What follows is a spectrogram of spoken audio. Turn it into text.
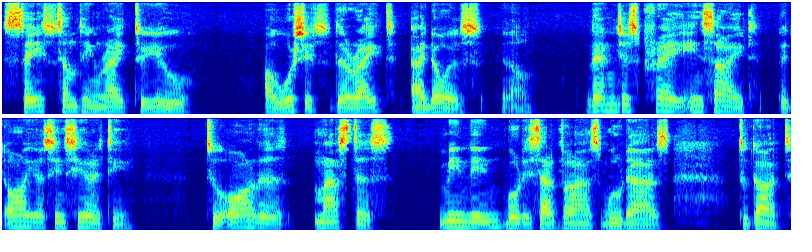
says something right to you or worships the right idols, you know, then just pray inside with all your sincerity to all the masters, meaning bodhisattvas, buddhas, to God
